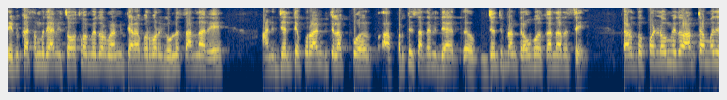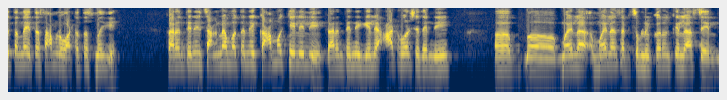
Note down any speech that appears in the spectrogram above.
ते विकासामध्ये आम्ही चौथा उमेदवार म्हणून आम्ही त्याला बरोबर घेऊनच चालणार आहे. आणि जनतेपुढे आम्ही त्याला प्रतिसाद आम्ही द्या जनतेपुढे आम्ही त्याला उभं करणारच आहे. कारण तो पडला उमेदवार आमच्यामध्ये तर नाही तसं आम्हाला वाटतच नाहीये. कारण त्यांनी चांगल्या मताने कामं केलेली आहे. कारण त्यांनी गेले आठ वर्ष त्यांनी महिला महिलांसाठी सबलीकरण केलं असेल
